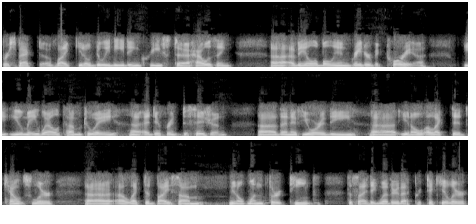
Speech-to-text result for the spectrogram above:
perspective, like you know, do we need increased uh, housing uh, available in Greater Victoria? You, you may well come to a, uh, a different decision uh, than if you're the uh, you know elected councillor uh, elected by some you know one thirteenth deciding whether that particular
